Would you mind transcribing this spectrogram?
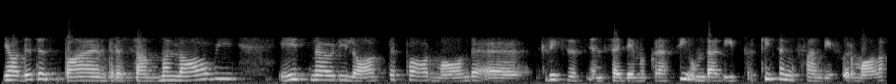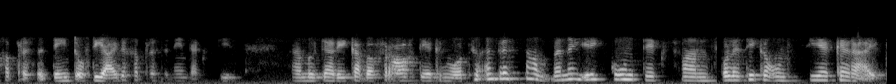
Ja, dit is baie interessant. Malawi het nou die laaste paar maande 'n krisis in sy demokrasie omdat die verkiesing van die voormalige president of die huidige president, ekskuus, eh, Mutharika bevraagteken word. So interessant binne hierdie konteks van politieke onsekerheid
